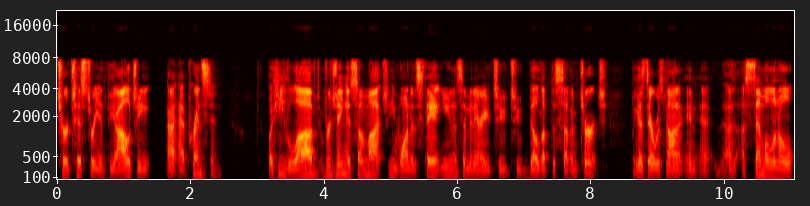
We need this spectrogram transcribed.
church history, and theology at, at Princeton. But he loved Virginia so much, he wanted to stay at Union Seminary to, to build up the Southern Church because there was not an, a, a seminal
